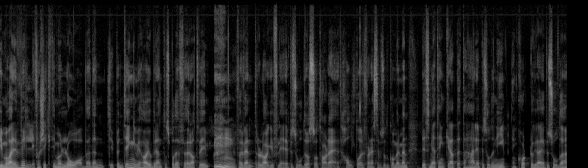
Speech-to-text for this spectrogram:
Vi må være veldig forsiktige med å love den typen ting. Vi har jo brent oss på det før, at vi forventer å lage flere episoder, og så tar det et halvt år før neste episode kommer. Men det som jeg tenker er at dette her, episode ni, en kort og grei episode.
